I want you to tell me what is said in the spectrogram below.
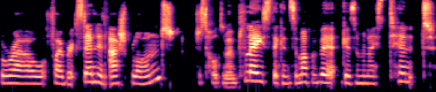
Brow Fiber Extend in Ash Blonde Just holds them in place, thickens them up a bit, gives them a nice tint.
